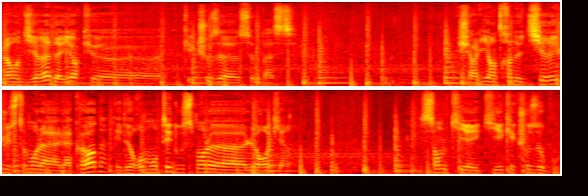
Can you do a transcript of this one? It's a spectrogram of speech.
là, on dirait d'ailleurs que euh, quelque chose se passe. Charlie est en train de tirer justement la, la corde et de remonter doucement le, le requin. Il semble qu'il y, ait- qu'il y ait quelque chose au bout.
